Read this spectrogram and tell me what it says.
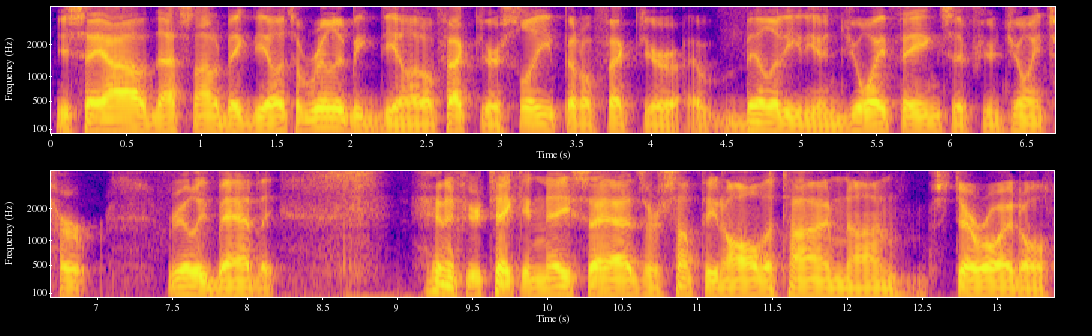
you say, "Oh, that's not a big deal." It's a really big deal. It'll affect your sleep. It'll affect your ability to enjoy things if your joints hurt really badly. And if you're taking NSAIDs or something all the time, non-steroidal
